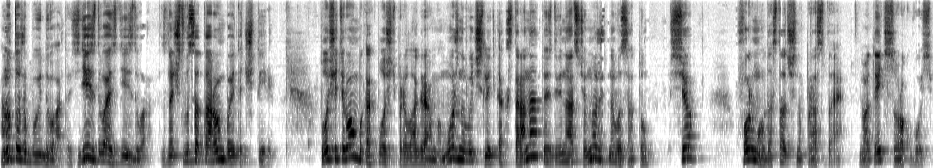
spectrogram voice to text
оно тоже будет 2. То есть здесь 2, здесь 2. Значит высота ромба это 4. Площадь ромба, как площадь параллограмма, можно вычислить как сторона, то есть 12 умножить на высоту. Все. Формула достаточно простая. Вот эти 48.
